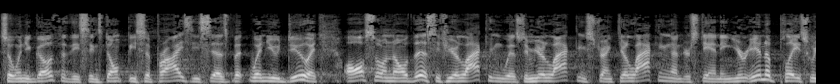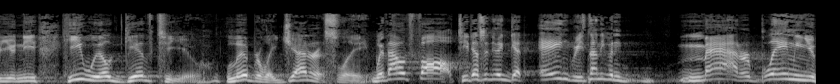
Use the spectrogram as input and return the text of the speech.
So when you go through these things, don't be surprised, he says, but when you do it, also know this, if you're lacking wisdom, you're lacking strength, you're lacking understanding, you're in a place where you need, he will give to you liberally, generously, without fault. He doesn't even get angry. He's not even mad or blaming you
